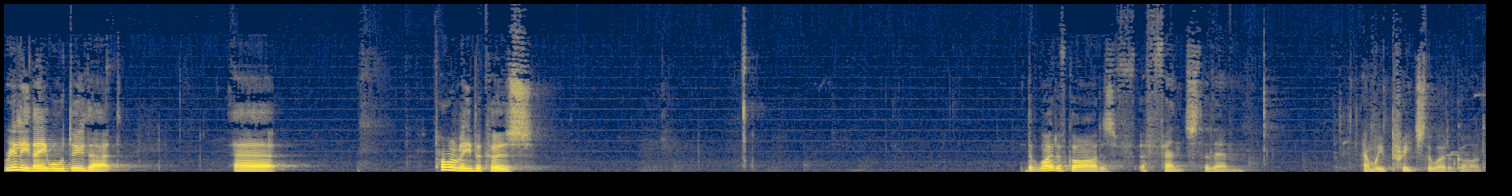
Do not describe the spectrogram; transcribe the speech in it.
really, they will do that uh, probably because the Word of God is offense to them, and we preach the Word of God.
